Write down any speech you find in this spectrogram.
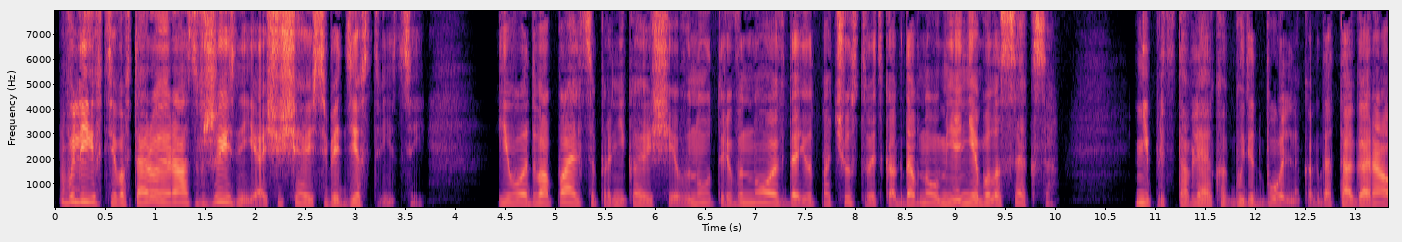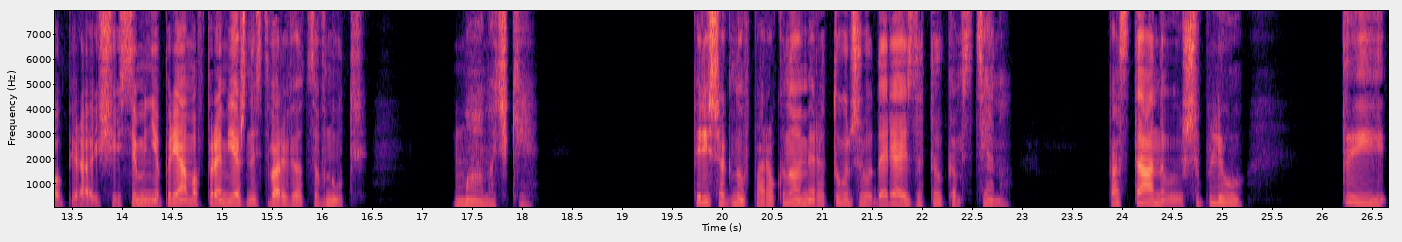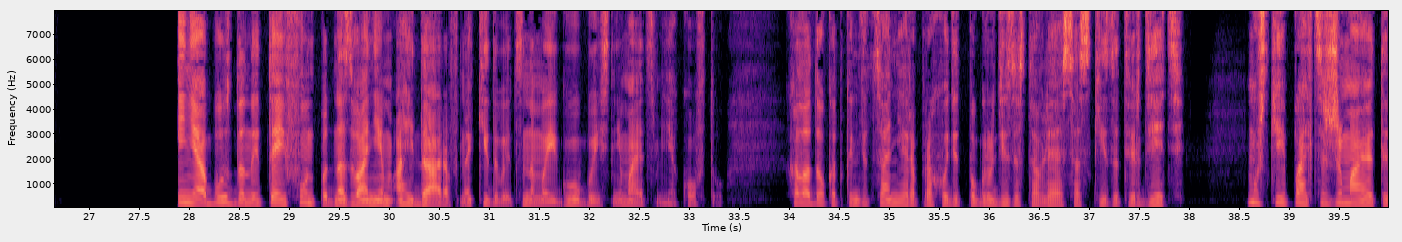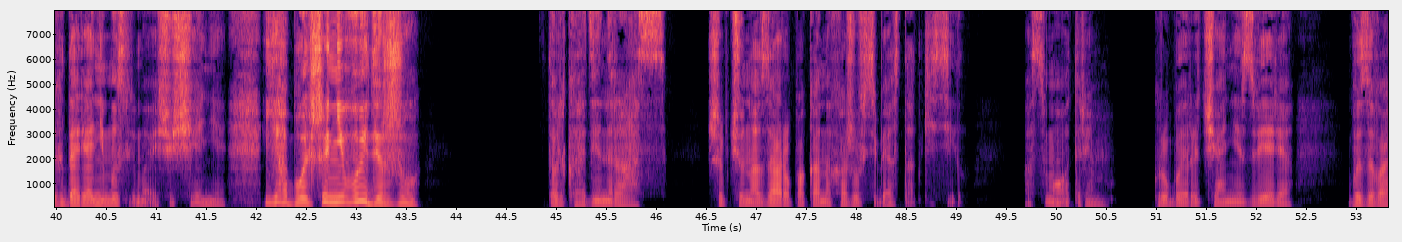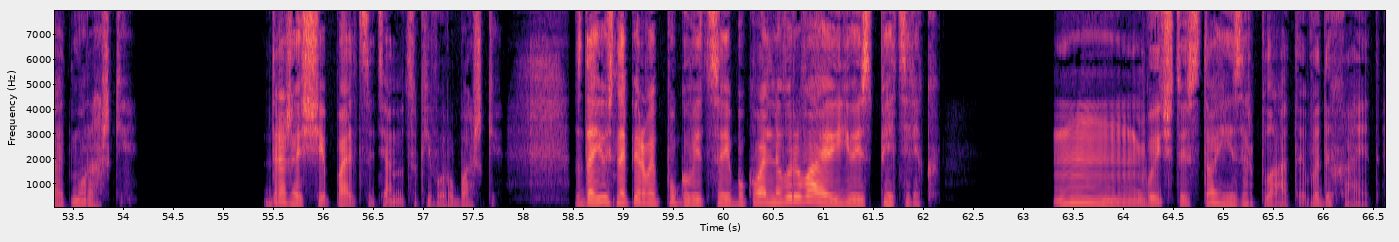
В лифте во второй раз в жизни я ощущаю себя девственницей. Его два пальца, проникающие внутрь, вновь дают почувствовать, как давно у меня не было секса. Не представляю, как будет больно, когда та гора, упирающаяся мне прямо в промежность, ворвется внутрь. Мамочки, Перешагнув порог номера, тут же ударяюсь затылком в стену. Постановую, шиплю. Ты... И необузданный тайфун под названием Айдаров накидывается на мои губы и снимает с меня кофту. Холодок от кондиционера проходит по груди, заставляя соски затвердеть. Мужские пальцы сжимают их, даря немыслимое ощущение. Я больше не выдержу. Только один раз, шепчу Назару, пока нахожу в себе остатки сил. Посмотрим. Грубое рычание зверя вызывает мурашки. Дрожащие пальцы тянутся к его рубашке. Сдаюсь на первой пуговице и буквально вырываю ее из петелек. Мм, вычту из твоей зарплаты, выдыхает.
